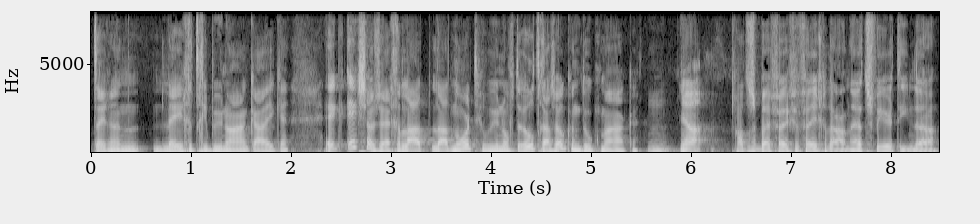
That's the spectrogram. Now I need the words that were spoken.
tegen een lege tribune aankijken. Ik, ik zou zeggen, laat, laat Noordtribune of de Ultra's ook een doek maken. Ja, Hadden ze bij VVV gedaan, hè? het sfeerteam daar.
